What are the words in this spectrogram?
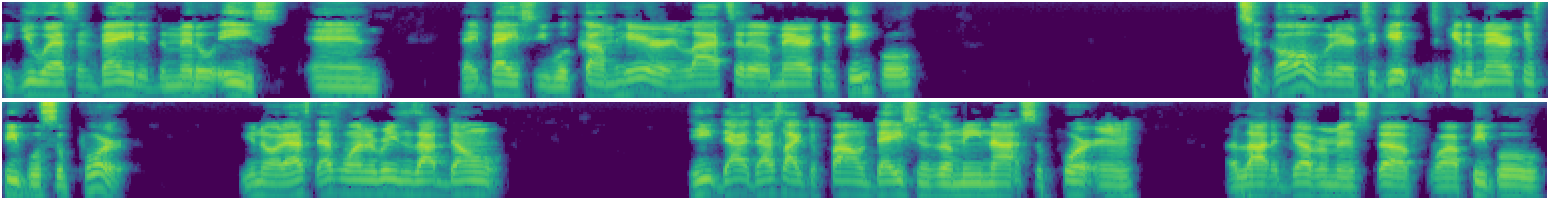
the U.S. invaded the Middle East, and they basically would come here and lie to the American people to go over there to get to get Americans people support. You know, that's that's one of the reasons I don't he that that's like the foundations of me not supporting a lot of government stuff while people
